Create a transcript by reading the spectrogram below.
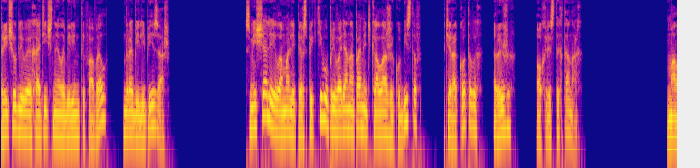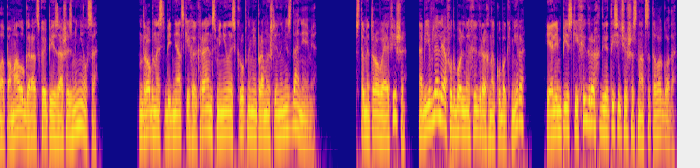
Причудливые хаотичные лабиринты фавел дробили пейзаж смещали и ломали перспективу, приводя на память коллажи кубистов в терракотовых, рыжих, охристых тонах. Мало-помалу городской пейзаж изменился. Дробность бедняцких окраин сменилась крупными промышленными зданиями. Стометровые афиши объявляли о футбольных играх на Кубок мира и Олимпийских играх 2016 года.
